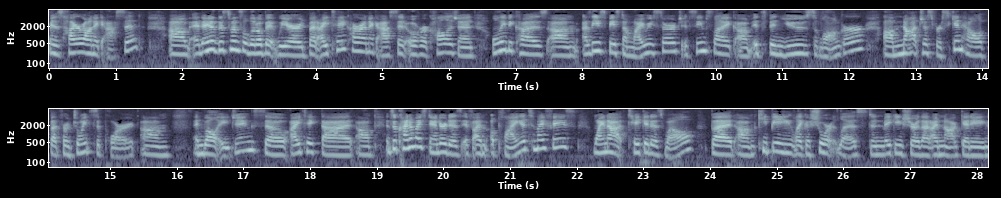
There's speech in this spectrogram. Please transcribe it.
is hyaluronic acid. Um, and I know this one's a little bit weird, but I take hyaluronic acid over collagen only because, um, at least based on my research, it seems like um, it's been used longer, um, not just for skin health, but for joint support um, and well aging. So I take that. Um, and so, kind of my standard is if I'm applying it to my face, why not take it as well? But keeping like a short list and making sure that I'm not getting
